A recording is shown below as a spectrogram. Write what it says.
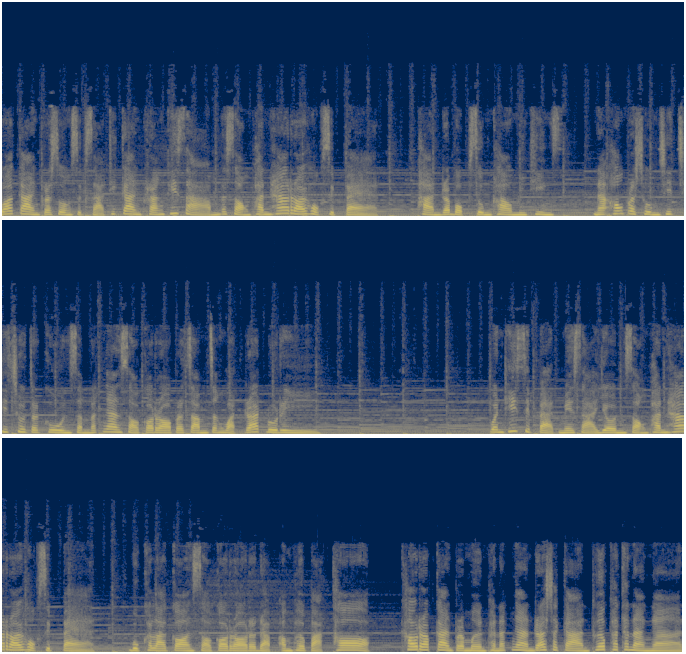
ว่าการกระทรวงศึกษาธิการครั้งที่ 3 2568 ผ่านระบบซูมคลาวมีทิงส์ณห้องประชุมชิดชิดชูตระกูล สำนักงานสกรประจำจังหวัดราชบุรี วันที่ 18 เมษายน 2568 บุคลากรสกรระดับอำเภอปากท่อ เข้ารับการประเมินพนักงานราชการเพื่อพัฒนางาน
